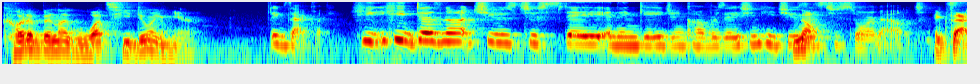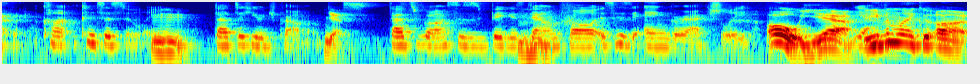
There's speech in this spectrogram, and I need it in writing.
could have been like, "What's he doing here?" exactly. He he does not choose to stay and engage in conversation. He chooses No. to storm out Exactly. con- consistently. hmm That's a huge problem. Yes. That's Ross's biggest Mhm. downfall is his anger actually. Oh yeah. Yeah. Even like uh,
